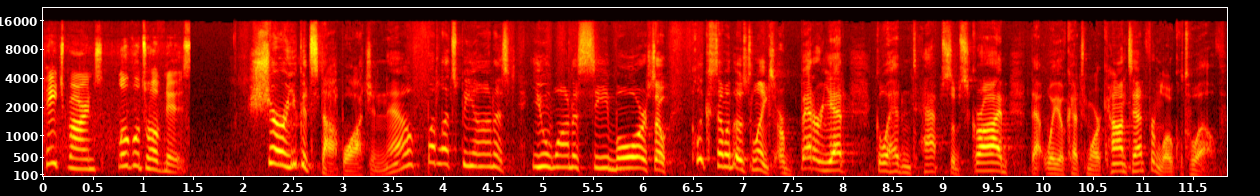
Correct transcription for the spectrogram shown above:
Paige Barnes, Local 12 News. Sure, you could stop watching now, but let's be honest, you want to see more. So click some of those links, or better yet, go ahead and tap subscribe. That way you'll catch more content from Local 12.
